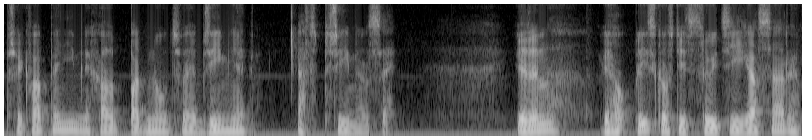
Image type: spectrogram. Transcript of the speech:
Překvapením nechal padnout své břímě a vzpřímil se. Jeden v jeho blízkosti stojící jasar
